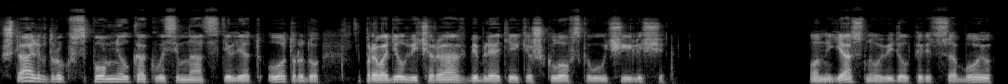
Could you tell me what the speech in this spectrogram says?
Шталь вдруг вспомнил, как восемнадцати лет от роду проводил вечера в библиотеке Шкловского училища. Он ясно увидел перед собою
